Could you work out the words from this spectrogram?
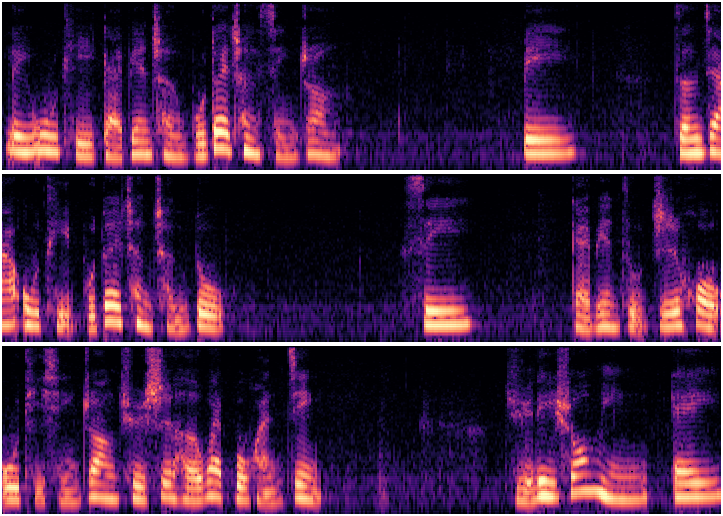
令物体改变成不对称形状。B. 增加物体不对称程度。C. 改变组织或物体形状去适合外部环境。举例说明：A.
